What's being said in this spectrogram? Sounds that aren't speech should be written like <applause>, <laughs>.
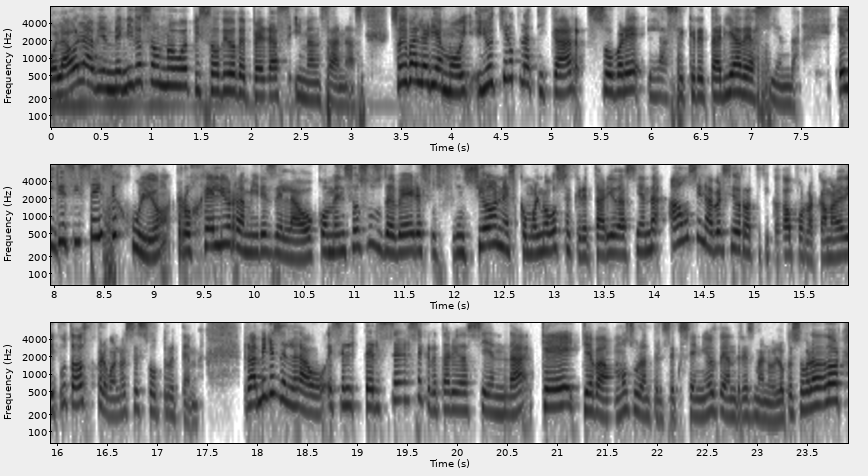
Hola, hola, bienvenidos a un nuevo episodio de Peras y Manzanas. Soy Valeria Moy y hoy quiero platicar sobre la Secretaría de Hacienda. El 16 de julio, Rogelio Ramírez de la comenzó sus deberes, sus funciones como el nuevo secretario de Hacienda, aún sin haber sido ratificado por la Cámara de Diputados, pero bueno, ese es otro tema. Ramírez de la es el tercer secretario de Hacienda que llevamos durante el sexenio de Andrés Manuel López Obrador.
